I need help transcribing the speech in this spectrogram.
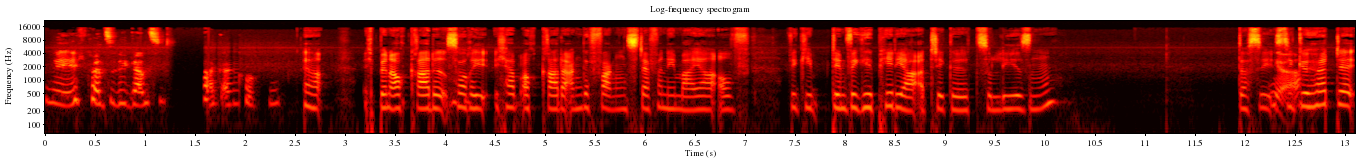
nee, ich könnte sie den ganzen Tag angucken. Ja, ich bin auch gerade, sorry, ich habe auch gerade angefangen, Stephanie Meyer auf Wiki, den Wikipedia-Artikel zu lesen. Dass sie, Ja. sie gehört der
